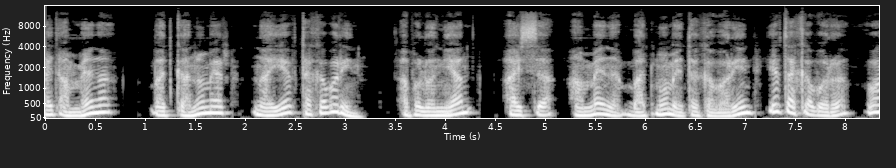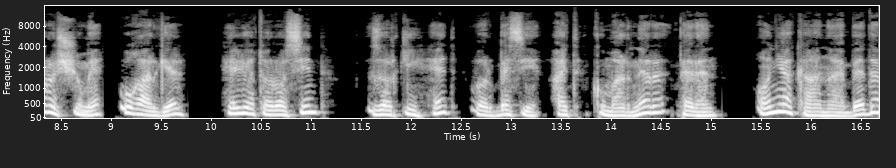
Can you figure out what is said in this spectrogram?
Այդ ամենը պատկանում էր նաև թակավորին։ Ապոլոնյան այս ամենը պատմում է թակավորին եւ թակավորը որոշում է ուղարկել Հելիոթորոսին զորքի հետ, որբեսի այդ գումարները բերեն։ Օնիա քահանայբեդը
